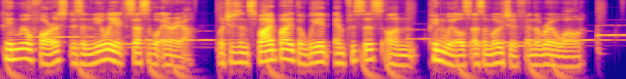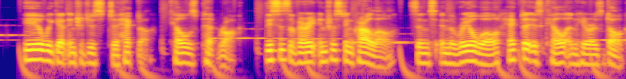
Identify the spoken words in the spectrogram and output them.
Pinwheel Forest is a newly accessible area, which is inspired by the weird emphasis on pinwheels as a motif in the real world. Here we get introduced to Hector, Kel's pet rock. This is a very interesting parallel, since in the real world, Hector is Kel and Hero's dog,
